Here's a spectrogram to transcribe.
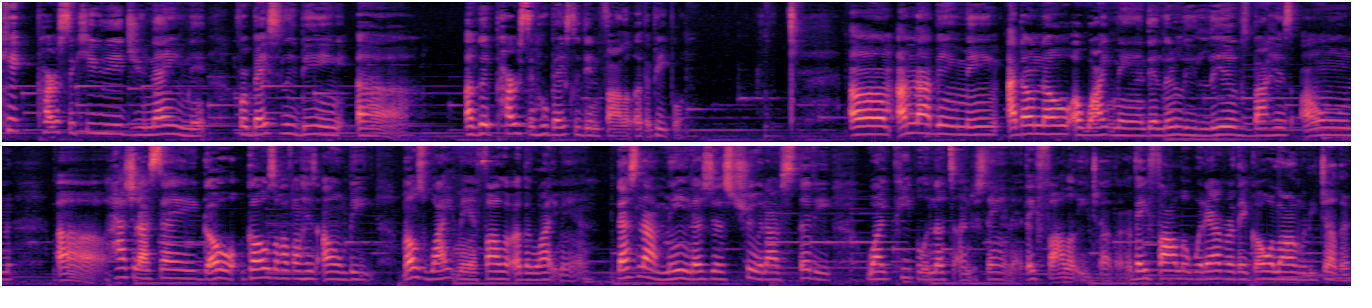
kicked, persecuted, you name it, for basically being uh, a good person who basically didn't follow other people. Um, I'm not being mean. I don't know a white man that literally lives by his own uh, how should I say, go goes off on his own beat. Most white men follow other white men. That's not mean, that's just true. And I've studied white people enough to understand that. They follow each other. They follow whatever, they go along with each other.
